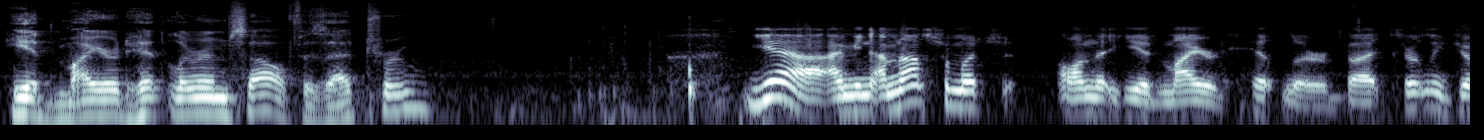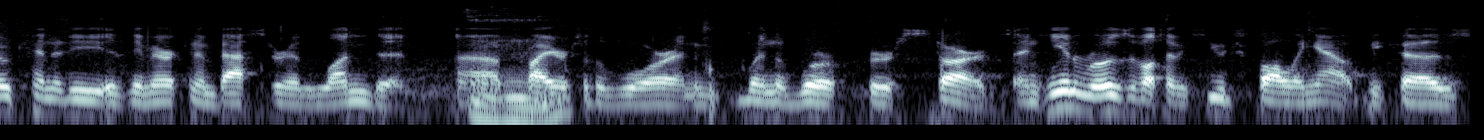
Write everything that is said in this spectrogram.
he admired Hitler himself. Is that true? Yeah, I mean, I'm not so much on that he admired Hitler, but certainly Joe Kennedy is the American ambassador in London uh, Mhm. prior to the war and when the war first starts. And he and Roosevelt have a huge falling out because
